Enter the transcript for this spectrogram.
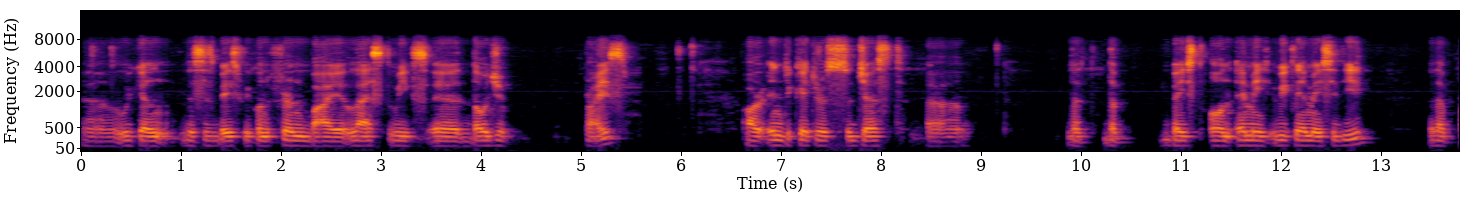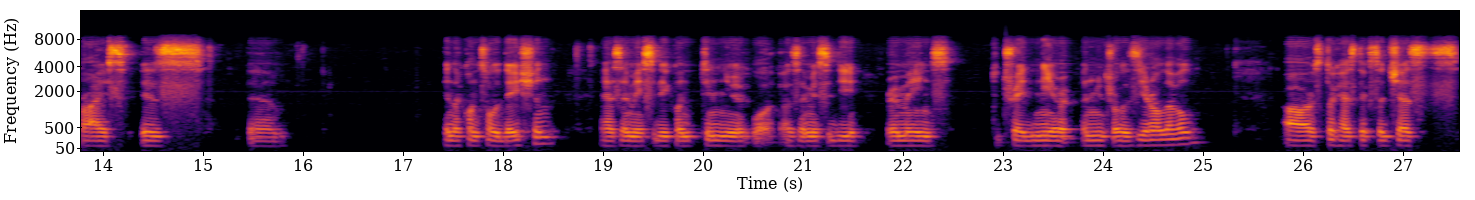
Uh, we can, this is basically confirmed by last week's uh, doji price our indicators suggest uh, that the based on MA, weekly MACD, the price is um, in a consolidation as MACD continue well as MACD remains to trade near a neutral zero level. Our stochastic suggests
